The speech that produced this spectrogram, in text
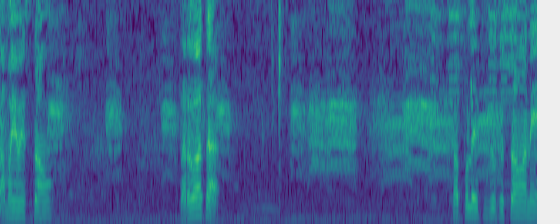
సమయం ఇస్తాం. తర్వాత తప్పులు ఎత్తి చూపిస్తామని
